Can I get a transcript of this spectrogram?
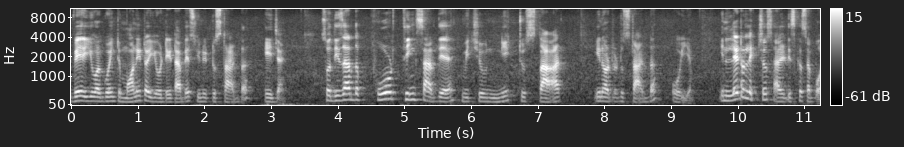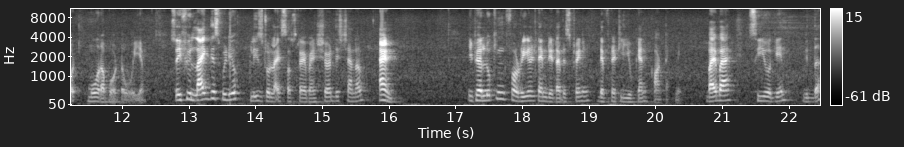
where you are going to monitor your database you need to start the agent. So these are the four things are there which you need to start in order to start the OEM in later lectures I'll discuss about more about the OEM so if you like this video please do like subscribe and share this channel. And if you are looking for real-time database training definitely you can contact me. Bye bye see you again with the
